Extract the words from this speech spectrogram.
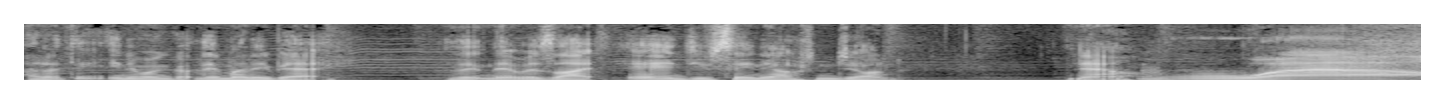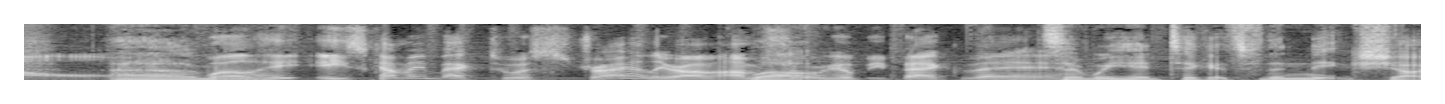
I don't think anyone got their money back. I think that was like, "And you've seen Elton John now." Wow. Um, well, he, he's coming back to Australia. I'm, I'm Well, sure he'll be back there. So we had tickets for the next show,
